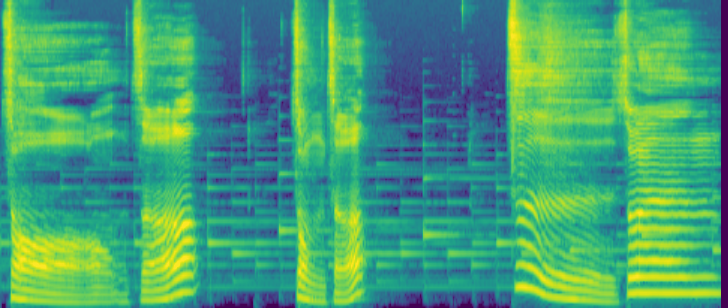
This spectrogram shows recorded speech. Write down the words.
总则，总则，自尊，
